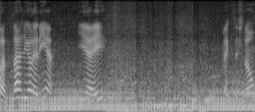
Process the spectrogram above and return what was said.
Boa tarde, galerinha. E aí? Como é que vocês estão?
